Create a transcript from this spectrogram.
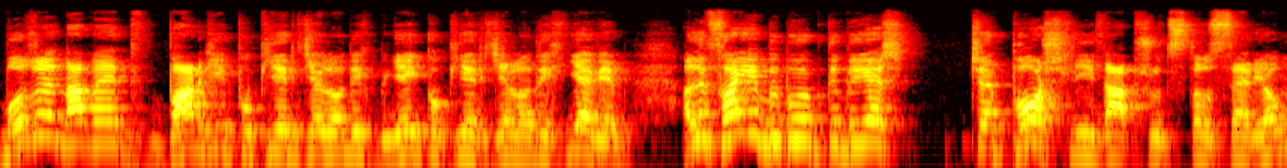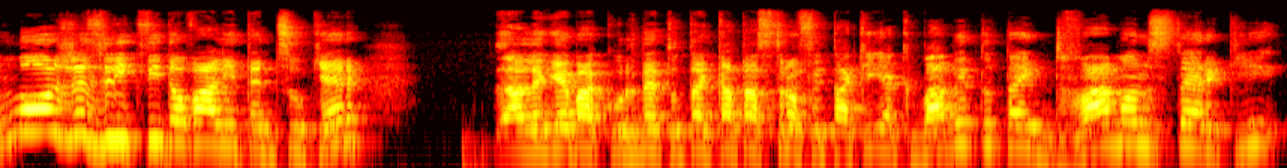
Może nawet bardziej popierdzielonych, mniej popierdzielonych, nie wiem. Ale fajnie by było, gdyby jeszcze poszli naprzód z tą serią. Może zlikwidowali ten cukier. Ale nie ma, kurde, tutaj katastrofy takiej, jak mamy tutaj dwa monsterki,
